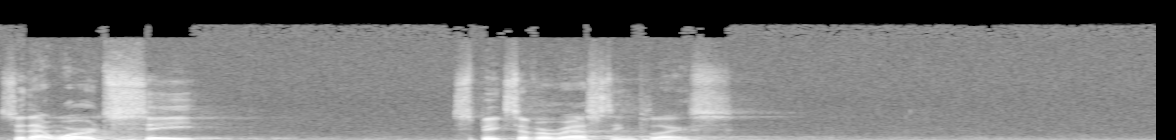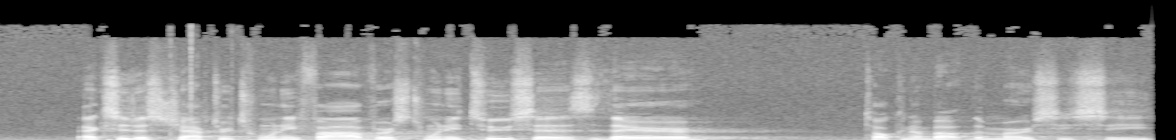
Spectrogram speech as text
So that word seat speaks of a resting place. Exodus chapter 25, verse 22 says, There, talking about the mercy seat,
